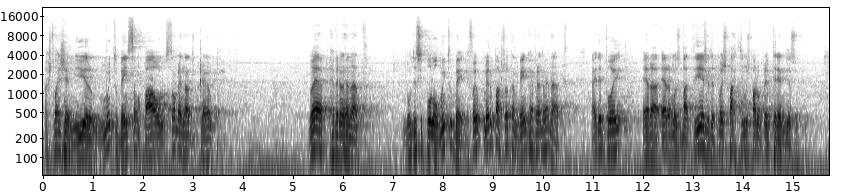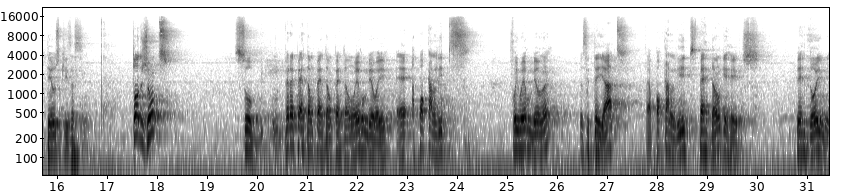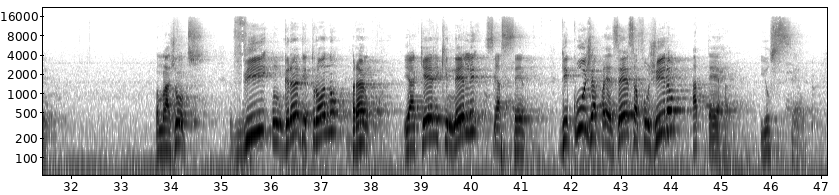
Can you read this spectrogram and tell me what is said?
pastor Agemiro, muito bem em São Paulo, São Bernardo do Campo. Não é, reverendo Renato? Nos discipulou muito bem. Foi o primeiro pastor também do reverendo Renato. Aí depois era, éramos batistas, depois partimos para o presbiterianismo. Deus quis assim. Todos juntos? Sob. Peraí, perdão, perdão, perdão, um erro meu aí. É Apocalipse. Foi um erro meu, né? Eu citei Atos, é Apocalipse. Perdão, guerreiros. Perdoe-me. Vamos lá juntos? Vi um grande trono branco e aquele que nele se assenta, de cuja presença fugiram a terra e o céu,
